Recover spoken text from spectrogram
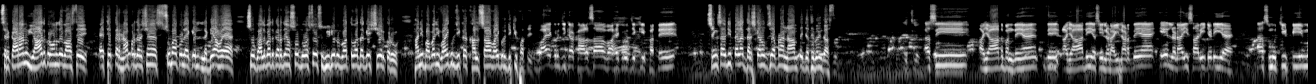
ਸਰਕਾਰਾਂ ਨੂੰ ਯਾਦ ਕਰਾਉਣ ਦੇ ਵਾਸਤੇ ਇੱਥੇ ਧਰਨਾ ਪ੍ਰਦਰਸ਼ਨ ਸਵੇਰ ਤੋਂ ਲੈ ਕੇ ਲੱਗਿਆ ਹੋਇਆ ਹੈ। ਸੋ ਗੱਲਬਾਤ ਕਰਦੇ ਹਾਂ। ਸੋ ਦੋਸਤੋ ਇਸ ਵੀਡੀਓ ਨੂੰ ਵੱਧ ਤੋਂ ਵੱਧ ਅੱਗੇ ਸ਼ੇਅਰ ਕਰੋ। ਹਾਂਜੀ ਬਾਬਾ ਜੀ ਵਾਹਿਗੁਰੂ ਜੀ ਕਾ ਖਾਲਸਾ ਵਾਹਿਗੁਰੂ ਜੀ ਕੀ ਫਤਿਹ। ਵਾਹਿਗੁਰੂ ਜੀ ਕਾ ਖਾਲਸਾ ਵਾਹਿਗੁਰੂ ਜੀ ਕੀ ਫਤਿਹ। ਸਿੰਘ ਸਾਹਿਬ ਜੀ ਪਹਿਲਾਂ ਦਰਸ਼ਕਾਂ ਨੂੰ ਤੁਸੀਂ ਆਪਣਾ ਨਾਮ ਤੇ ਜਥੇਬੰਦੀ ਦੱਸ ਦਿਓ। ਅਸੀਂ ਆਜ਼ਾਦ ਬੰਦੇ ਆਂ ਤੇ ਆਜ਼ਾਦ ਹੀ ਅਸੀਂ ਲੜਾਈ ਲੜਦੇ ਆਂ ਇਹ ਲੜਾਈ ਸਾਰੀ ਜਿਹੜੀ ਹੈ ਆ ਸਮੁੱਚੀ ਟੀਮ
